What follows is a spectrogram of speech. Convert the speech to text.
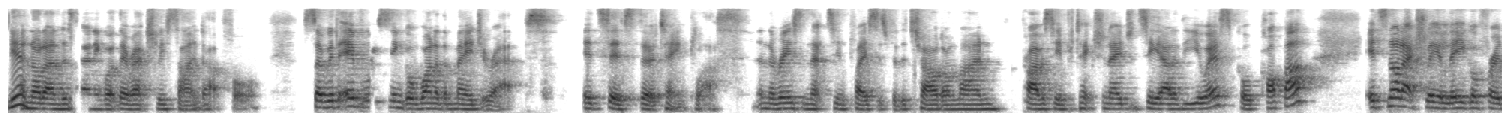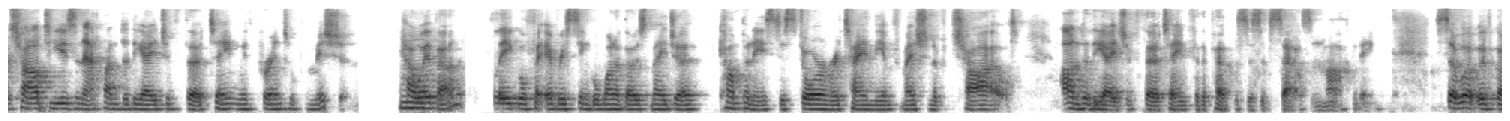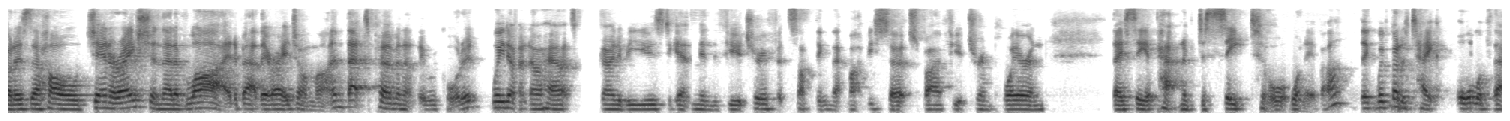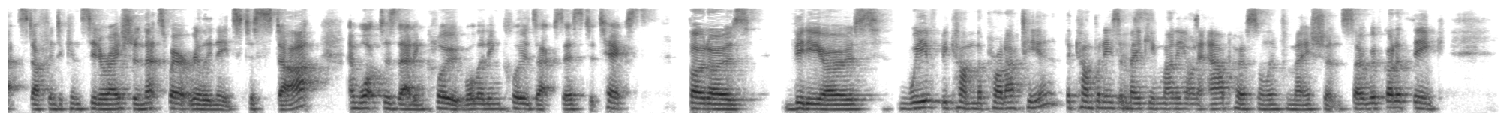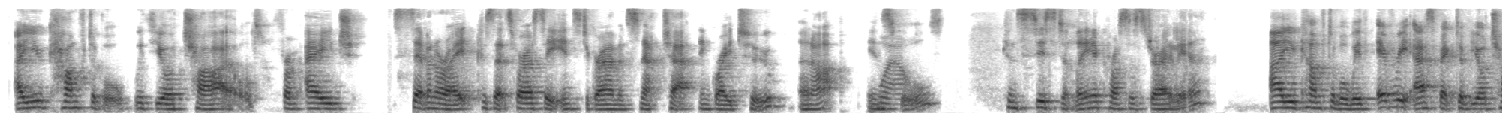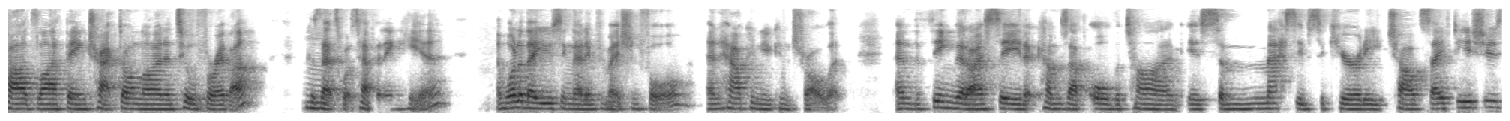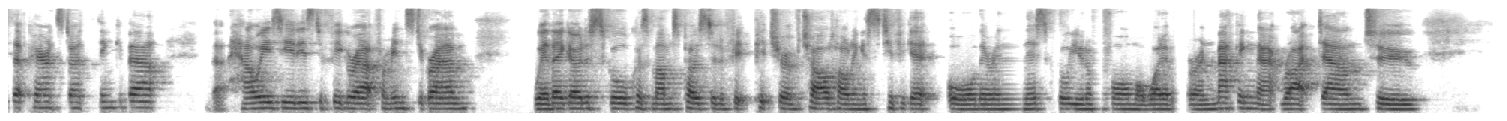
Yeah. And not understanding what they're actually signed up for. So with every single one of the major apps, it says 13 plus. And the reason that's in place is for the Child Online Privacy and Protection Agency out of the US called COPPA it's not actually illegal for a child to use an app under the age of 13 with parental permission. Mm. However, it's legal for every single one of those major companies to store and retain the information of a child under the age of 13 for the purposes of sales and marketing. So, what we've got is a whole generation that have lied about their age online. That's permanently recorded. We don't know how it's going to be used against them in the future if it's something that might be searched by a future employer and they see a pattern of deceit or whatever. We've got to take all of that stuff into consideration. That's where it really needs to start. And what does that include? Well, it includes access to texts, photos, videos. We've become the product here. The companies are making money on our personal information. So we've got to think are you comfortable with your child from age seven or eight? Because that's where I see Instagram and Snapchat in grade two and up in wow. schools consistently across Australia. Are you comfortable with every aspect of your child's life being tracked online until forever? Because mm. that's what's happening here and what are they using that information for and how can you control it and the thing that i see that comes up all the time is some massive security child safety issues that parents don't think about about how easy it is to figure out from instagram where they go to school because mum's posted a fit picture of child holding a certificate or they're in their school uniform or whatever and mapping that right down to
